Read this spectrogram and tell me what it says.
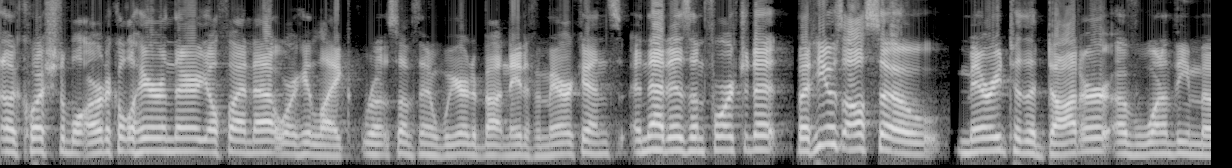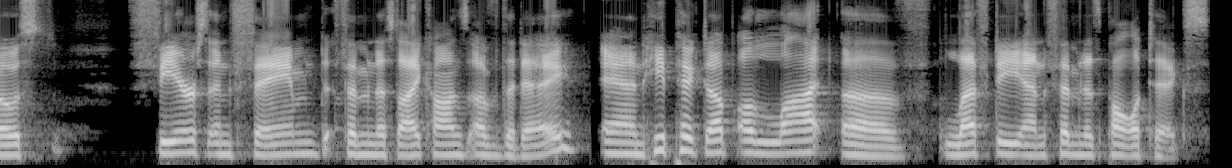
a questionable article here and there you'll find out where he like wrote something weird about Native Americans, and that is unfortunate. But he was also married to the daughter of one of the most fierce and famed feminist icons of the day. And he picked up a lot of lefty and feminist politics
